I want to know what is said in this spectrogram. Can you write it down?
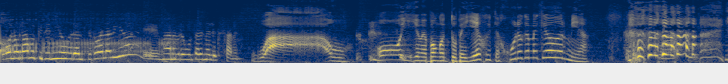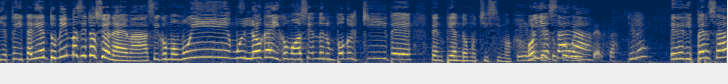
Todos los ramos que he tenido durante toda la vida eh, me van a preguntar en el examen. ¡Wow! Oye, yo me pongo en tu pellejo y te juro que me quedo dormida. y estoy estaría en tu misma situación además, así como muy muy loca y como haciéndole un poco el quite. Te entiendo muchísimo. Sí, Oye, Sara. ¿Eres dispersa?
